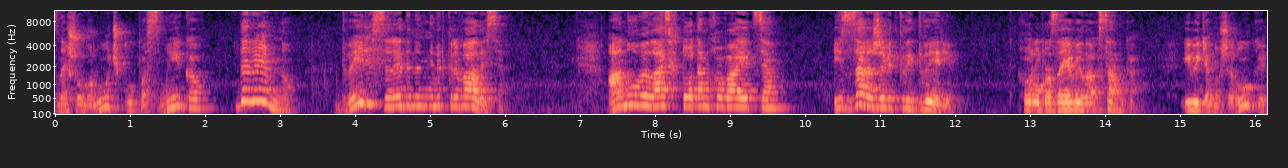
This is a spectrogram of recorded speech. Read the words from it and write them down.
знайшов ручку, посмикав. Даремно. Двері зсередини не відкривалися. Ану, вилазь, хто там ховається. І зараз же відкрий двері, хоробро заявила Оксанка і, витягнувши руки,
